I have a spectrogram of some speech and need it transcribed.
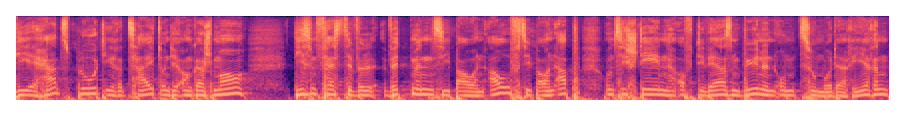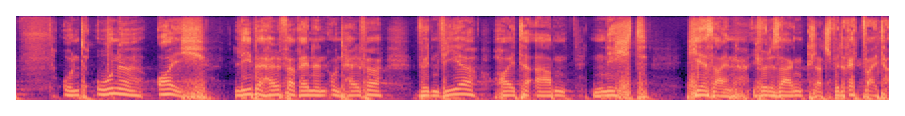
die ihr Herzblut, ihre Zeit und ihr Engagement diesem Festival widmen. Sie bauen auf, sie bauen ab und sie stehen auf diversen Bühnen, um zu moderieren. Und ohne euch liebe Helferinnen und Helfer, würden wir heute Abend nicht hier sein. Ich würde sagen, klatschen wir direkt weiter.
